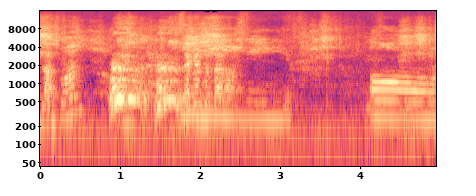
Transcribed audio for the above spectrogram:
And last one, second to the last. o,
